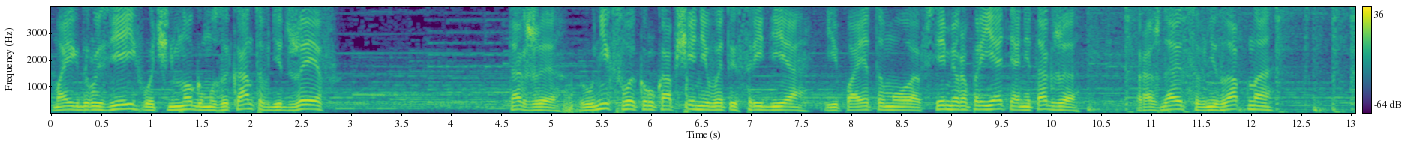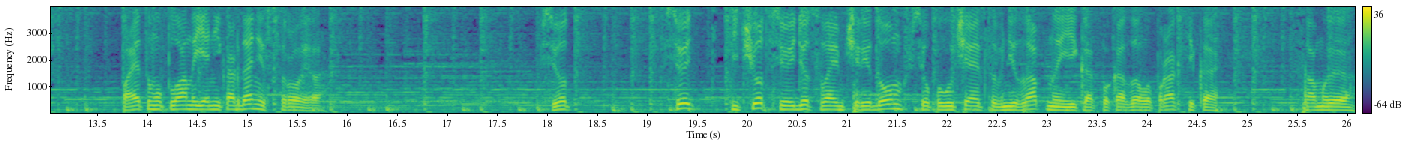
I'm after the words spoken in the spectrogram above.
моих друзей очень много музыкантов, диджеев. Также у них свой круг общения в этой среде, и поэтому все мероприятия, они также рождаются внезапно. Поэтому планы я никогда не строю. Все, все течет, все идет своим чередом, все получается внезапно, и, как показала практика, самые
